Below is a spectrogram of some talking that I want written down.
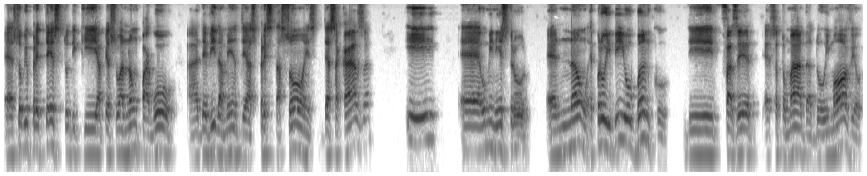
é, sob o pretexto de que a pessoa não pagou ah, devidamente as prestações dessa casa, e é, o ministro é, não é, proibiu o banco de fazer essa tomada do imóvel,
